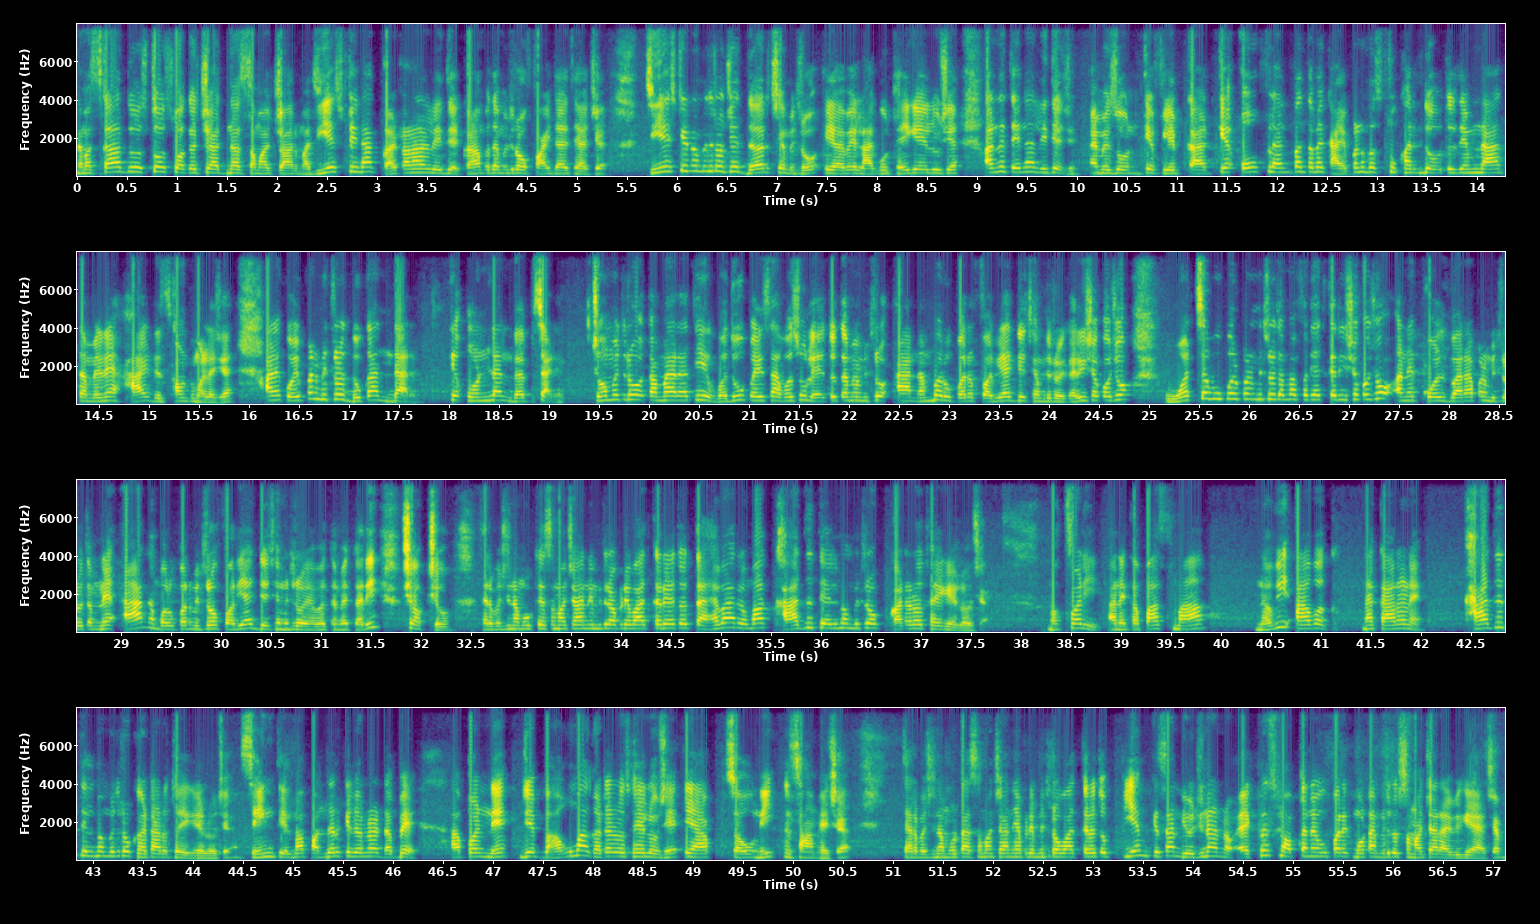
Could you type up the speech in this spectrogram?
નમસ્કાર દોસ્તો, સ્વાગત છે આજના સમાચારમાં. જીએસટીના ઘટાડાને લીધે ઘણા બધા મિત્રો ફાયદા થયા છે. જીએસટીનો મિત્રો જે દર છે મિત્રો, એ હવે લાગુ થઈ ગયેલું છે અને તેના લીધે જ એમેઝોન કે ફ્લિપકાર્ટ કે ઓફલાઈન પણ તમે કાંઈ પણ વસ્તુ ખરીદો તો તેમના તમને હાઈ ડિસ્કાઉન્ટ મળે છે. અને કોઈ પણ મિત્રો દુકાનદાર કે ઓનલાઈન વેબસાઇટ જો મિત્રો તમારાથી વધુ પૈસા વસૂલે, તો તમે મિત્રો આ નંબર ઉપર ફરિયાદ જે છે મિત્રો એ કરી શકો છો. વોટ્સઅપ ઉપર પણ મિત્રો તમે ફરિયાદ કરી શકો છો અને કોલ દ્વારા પણ મિત્રો તમને આ નંબર ઉપર મિત્રો ફરિયાદ જે છે મિત્રો હવે તમે કરી શકશો. ત્યાર પછીના મુખ્ય સમાચારની મિત્રો આપણે વાત કરીએ તો તહેવારોમાં ખાદ્ય તેલનો મિત્રો ઘટાડો થઈ ગયેલો છે. મગફળી અને કપાસમાં નવી આવકના કારણે ખાદ્ય તેલમાં મિત્રો ઘટાડો થઈ ગયેલો છે. સિંગ તેલમાં પંદર કિલોના ડબ્બે આપણને જે ભાવમાં ઘટાડો થયેલો છે એ આપ સૌની સામે છે. ત્યાર પછીના મોટા સમાચારની આપણે મિત્રો વાત કરીએ તો પીએમ કિસાન યોજનાનો એકવીસમો હપ્તાના ઉપર એક મોટા મિત્રો સમાચાર આવી ગયા છે.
